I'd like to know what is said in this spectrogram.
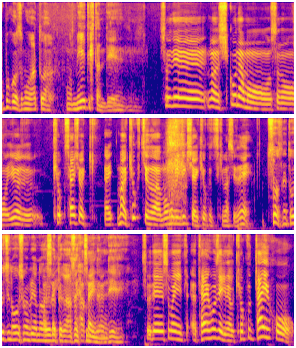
僕はもうあとはもう見えてきたんで。うんそれでまあしこ名もそのいわゆる最初はまあ局っていうのはモンゴル力士は局つきますよね。そうですね。当時の大島部屋の親方が旭組なんで、それでそこに大鵬関の局大鵬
